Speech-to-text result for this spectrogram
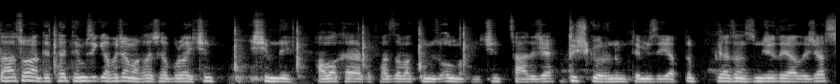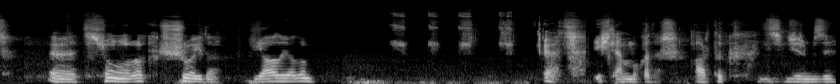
Daha sonra detay temizlik yapacağım arkadaşlar burayı için. Şimdi hava karardı fazla vaktimiz olmadığı için sadece dış görünüm temizliği yaptım. Birazdan zinciri de yağlayacağız. Evet son olarak şurayı da yağlayalım. Evet işlem bu kadar. Artık zincirimizi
